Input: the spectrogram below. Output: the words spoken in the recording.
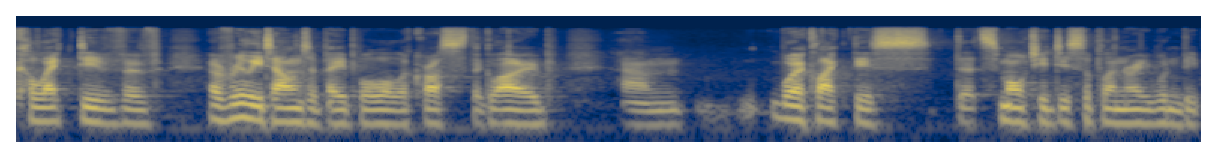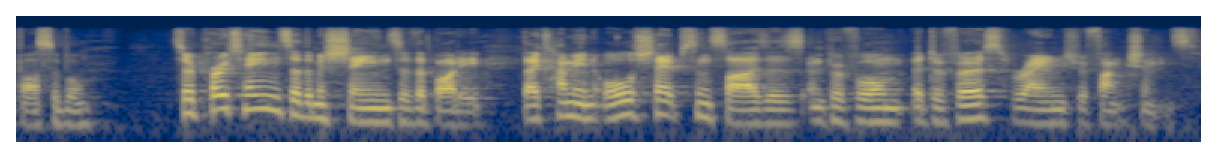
collective of, of really talented people all across the globe, um, work like this that's multidisciplinary wouldn't be possible. So proteins are the machines of the body. They come in all shapes and sizes and perform a diverse range of functions,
